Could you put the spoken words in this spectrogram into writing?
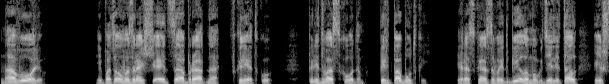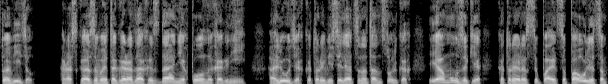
на волю. И потом возвращается обратно в клетку, перед восходом, перед побудкой. И рассказывает Белому, где летал и что видел. Рассказывает о городах и зданиях, полных огней, о людях, которые веселятся на танцульках, и о музыке, которая рассыпается по улицам,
